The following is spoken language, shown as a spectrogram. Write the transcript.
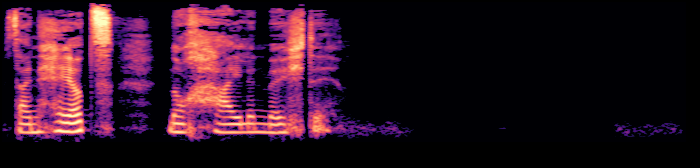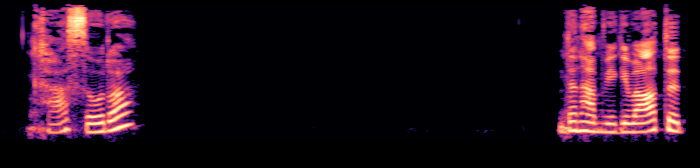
sein Herz noch heilen möchte. Krass, oder? Und dann haben wir gewartet.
